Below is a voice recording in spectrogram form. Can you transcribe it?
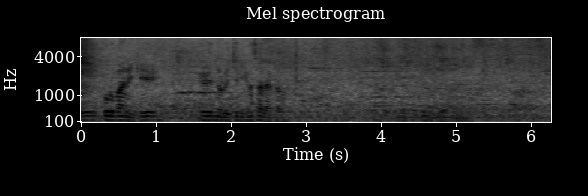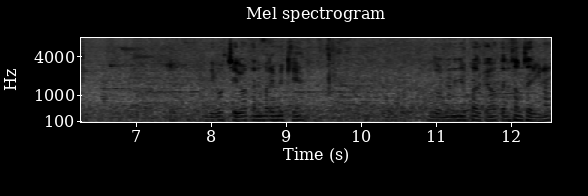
ഈ കുർബാനയ്ക്ക് എഴുന്നള്ളിച്ചിരിക്കുന്ന സ്ഥലം കേട്ടോ അധികം ഒച്ചരി വർത്തമാനം പറയാൻ പറ്റില്ല. അതുകൊണ്ടാണ് ഞാൻ പാർക്കാൻ വർത്തമാനം സംസാരിക്കണേ.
